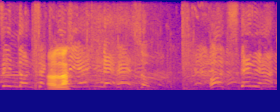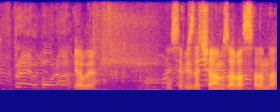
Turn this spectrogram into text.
sindon sek- Öl lan. Gel buraya. Neyse biz de çağımıza basalım da.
